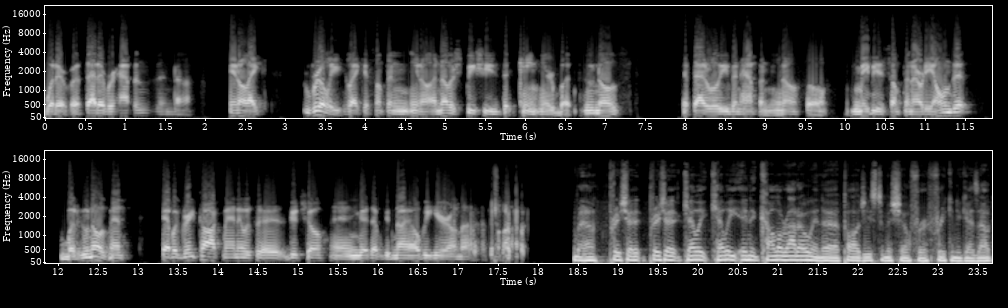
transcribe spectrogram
whatever if that ever happens, and uh, you know, like really, like if something you know another species that came here, but who knows if that will even happen? You know, so maybe it's something already owns it, but who knows, man. Yeah, but great talk, man. It was a good show, and you guys have a good night. I'll be here on the Right Appreciate it. Appreciate it. Kelly, Kelly in Colorado, and uh, apologies to Michelle for freaking you guys out.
